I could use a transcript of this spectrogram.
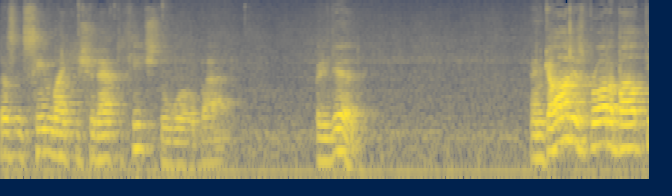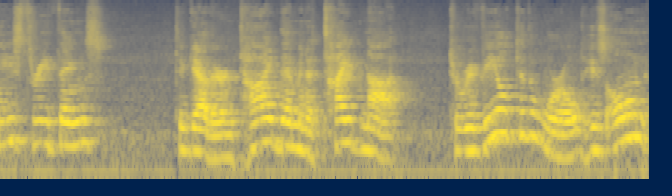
Doesn't seem like you should have to teach the world that, but he did. And God has brought about these three things together and tied them in a tight knot to reveal to the world his own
